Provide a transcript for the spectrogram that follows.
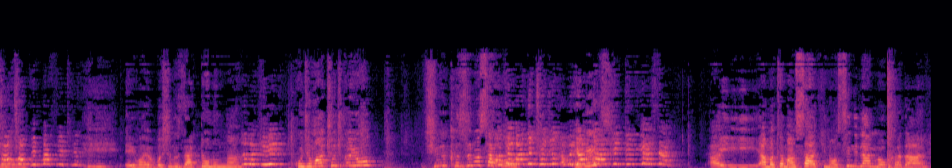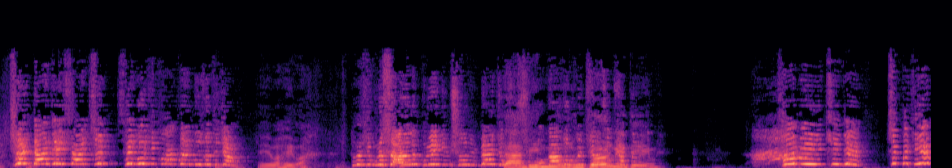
çok çok beni mahvettin. Eyvah eyvah başınız dertte onunla. Dur bakayım. Kocaman çocuk ayol. Şimdi kızıma saklan. Kocaman da çocuk ama Evet. yapma hareketlerini görsen. Ay ama tamam sakin ol sinirlenme o kadar. Çık neredeysen çık. Senin o iki kulaklarını uzatacağım. Eyvah eyvah. Dur bakayım burası aralık buraya girmiş olabilir. Bence Ben bilmiyorum görmedim. Tabii ki de. Çık bakayım.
